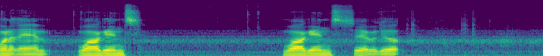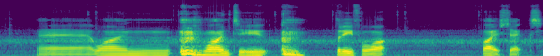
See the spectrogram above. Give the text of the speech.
one of them. Wagons. Wagons. There we go. Uh, one one two three four five six.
